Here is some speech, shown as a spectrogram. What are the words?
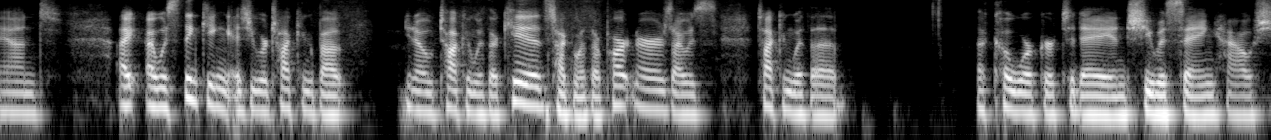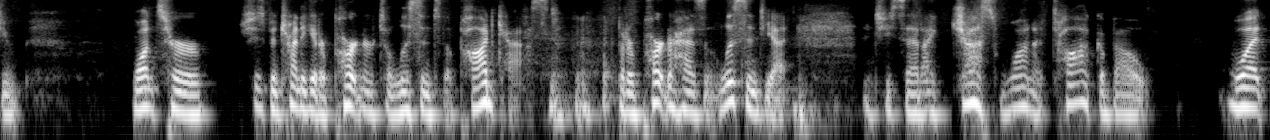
And I, I was thinking as you were talking about you know talking with our kids talking with our partners i was talking with a a coworker today and she was saying how she wants her she's been trying to get her partner to listen to the podcast but her partner hasn't listened yet and she said i just want to talk about what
